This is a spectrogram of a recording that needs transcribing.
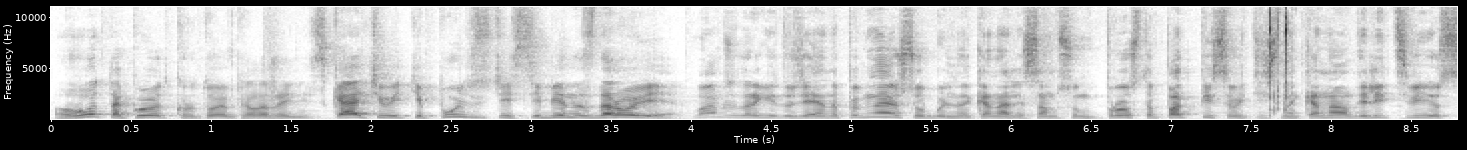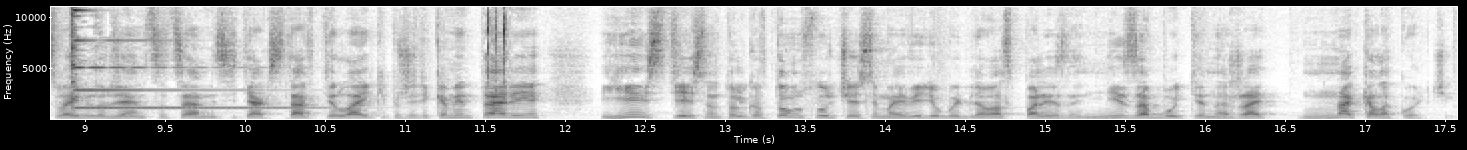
Вот такое вот крутое приложение. Скачивайте, пользуйтесь себе на здоровье. Вам же, дорогие друзья, я напоминаю, что вы были на канале Samsung. Просто подписывайтесь на канал, делитесь видео со своими друзьями в социальных сетях, ставьте лайки, пишите комментарии. Естественно, только в том случае, если мои видео были для вас полезны. Не забудьте нажать на колокольчик.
